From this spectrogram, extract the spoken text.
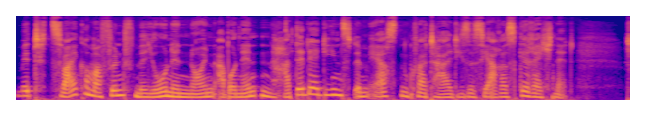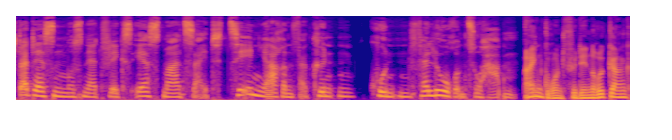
Mit 2,5 Millionen neuen Abonnenten hatte der Dienst im ersten Quartal dieses Jahres gerechnet. Stattdessen muss Netflix erstmals seit zehn Jahren verkünden, Kunden verloren zu haben. Ein Grund für den Rückgang,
